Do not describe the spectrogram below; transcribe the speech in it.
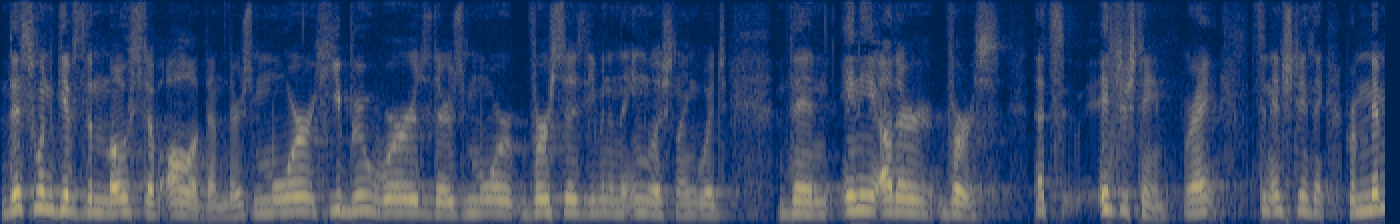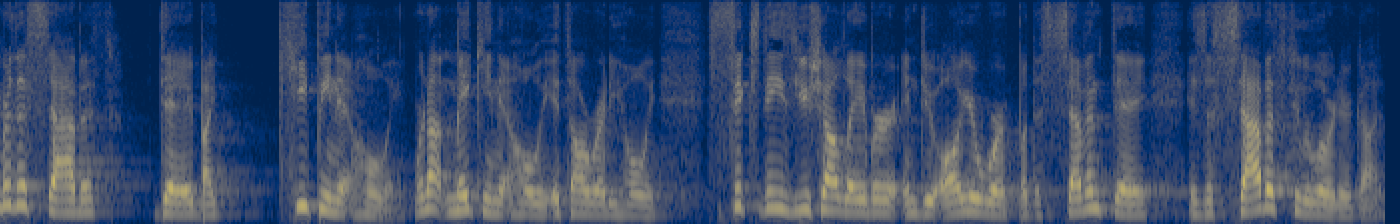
This one gives the most of all of them. There's more Hebrew words, there's more verses, even in the English language, than any other verse. That's interesting, right? It's an interesting thing. Remember the Sabbath day by keeping it holy. We're not making it holy, it's already holy. Six days you shall labor and do all your work, but the seventh day is a Sabbath to the Lord your God.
